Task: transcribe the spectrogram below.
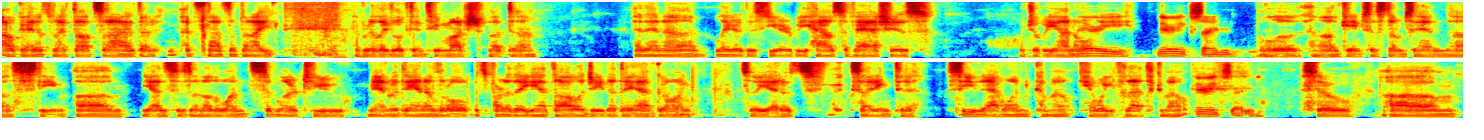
Okay, that's what I thought. So I thought that's not something I have really looked into much. But uh, and then uh, later this year be House of Ashes, which will be on all the Very, very excited. all the uh, game systems and uh, Steam. Um, yeah, this is another one similar to Man of Medan and Little Hope. It's part of the anthology that they have going. So yeah, it's exciting to see that one come out. Can't wait for that to come out. Very excited. So, um,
